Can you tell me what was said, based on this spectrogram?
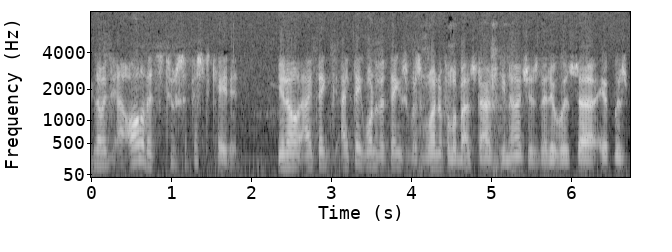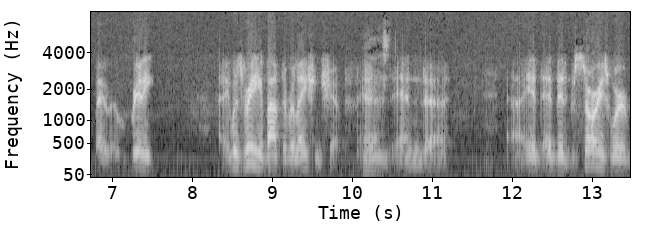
You know, all of it's too sophisticated. You know, I think I think one of the things that was wonderful about Starsky and Hutch is that it was uh, it was uh, really it was really about the relationship and Yes. and uh, uh, it, it, the stories were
